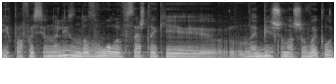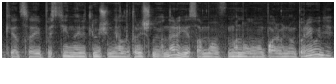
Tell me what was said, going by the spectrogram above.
їх професіоналізм дозволив все ж таки найбільше наші виклики, це і постійне відключення електричної енергії саме в минулому опалювальному періоді,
